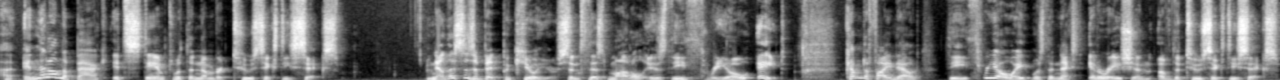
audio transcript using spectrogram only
Uh, and then on the back, it's stamped with the number 266. Now, this is a bit peculiar since this model is the 308. Come to find out, the 308 was the next iteration of the 266.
